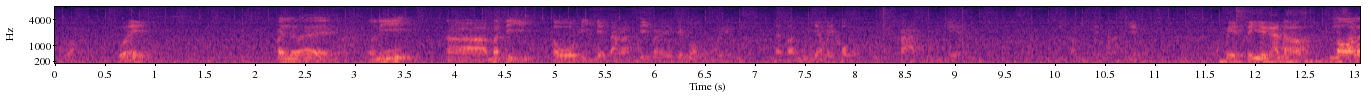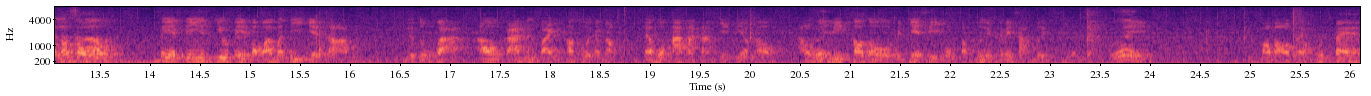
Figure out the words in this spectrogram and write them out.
ชัวร์เฮ้ยไปเลย ตัวนี้อ่ามาตีโตมีเกตต่างกันสี่ใบได้บอกหมื่นแต่ตอนนี้ยังไม่ครบขาดหนึ่งเกตมีสองเกตสามเกตเมตตีอย่างนั้นเหรอรอเลยเขาแล้วโซเมตตีสกิลเมตบอกว่าเมื่อตีเกตสามหรือสูงกว่าเอาการ์ดหนึ่งใบเข้าโซจากดอก แล้วบวกห้าพันตามเกตที่เอาเข้า เอาอีกนิดเข้าโซเป็นเกตสี่บวกสองหมื่นก็เป็นสามหมื่นเดือนจ้ะเฮ้ย เบาๆเพื่สอนองพันแปด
